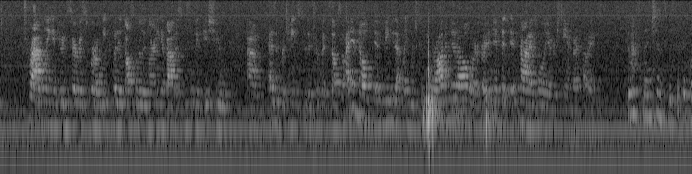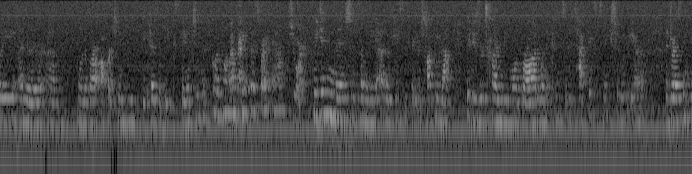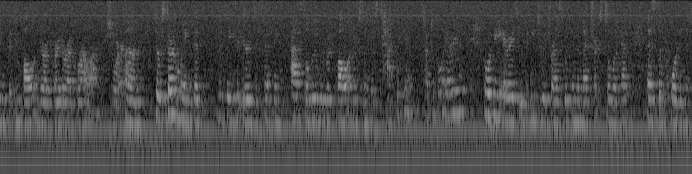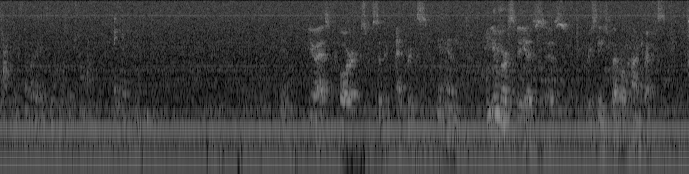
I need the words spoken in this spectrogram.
traveling and doing service for a week, but it's also really learning about a specific issue um, as it pertains to the trip itself. So I didn't know if maybe that language could be broadened at all, or, or if it, if not, I totally understand, but I thought I just. It was mentioned specifically under um, one of our opportunities because of the expansion that's going on on Okay. campus right now. Sure. We didn't mention some of the other pieces that you're talking about because we're trying to be more broad when it comes to the tactics to make sure that we are addressing things that can fall under a greater umbrella. Sure. Um, so certainly the, the things that you're discussing absolutely would fall under some of those tactical, tactical areas and would be areas we would need to address within the metrics to look at as supporting the tactics that we're attempting to address. Thank you. You asked for specific metrics, and the university is, is, receives federal contracts.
